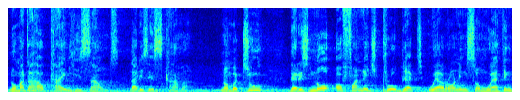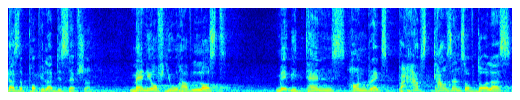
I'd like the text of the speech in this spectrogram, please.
no matter how kind he sounds, that is a scammer. Number two, there is no orphanage project we are running somewhere. I think that's the popular deception. Many of you have lost maybe tens, hundreds, perhaps thousands of dollars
